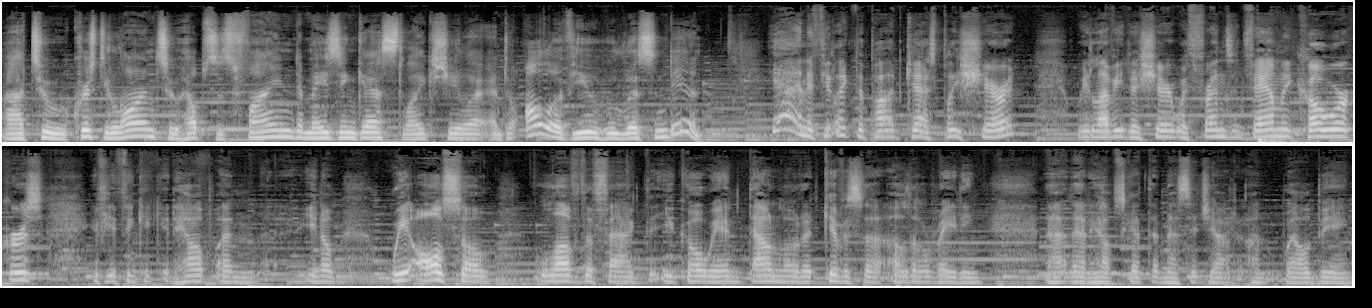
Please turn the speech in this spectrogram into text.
uh, to Christy Lawrence, who helps us find amazing guests like Sheila, and to all of you who listened in. Yeah, and if you like the podcast, please share it. We love you to share it with friends and family, coworkers, if you think it could help. And you know, we also love the fact that you go in, download it, give us a, a little rating. Uh, that helps get the message out on well-being.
